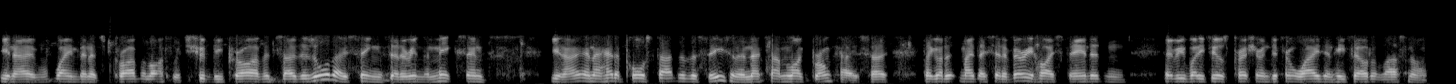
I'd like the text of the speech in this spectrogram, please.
you know, Wayne Bennett's private life, which should be private. So there's all those things that are in the mix. And, you know, and they had a poor start to the season, and that's unlike Broncos. So they got it, mate. They set a very high standard, and everybody feels pressure in different ways, and he felt it last night.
